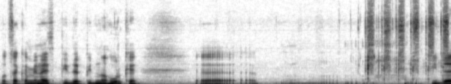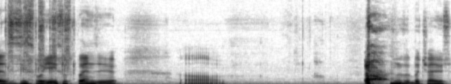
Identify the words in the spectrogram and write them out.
Оце камінець піде під нагурки. Е, піде зі своєю суспензією. Вибачаюсь.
